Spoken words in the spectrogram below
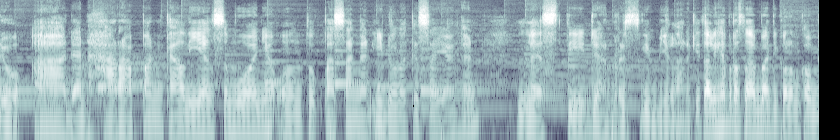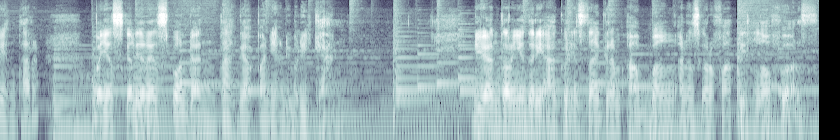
Doa dan harapan kalian semuanya untuk pasangan idola kesayangan Lesti dan Rizky Bilar. Kita lihat persahabat di kolom komentar, banyak sekali respon dan tanggapan yang diberikan. Di antaranya dari akun Instagram Abang underscore Fatih Lovers.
